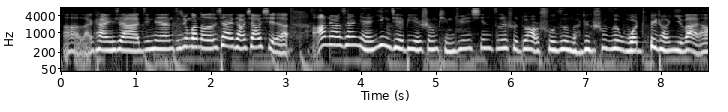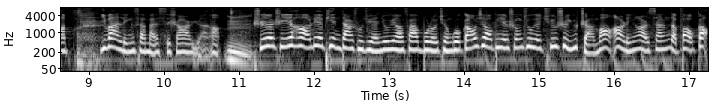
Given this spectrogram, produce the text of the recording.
啊！来看一下今天资讯罐头的下一条消息：二零二三年应届毕业生平均薪资是多少数字呢？这个数字我非常意外啊，一万零三百四十二元啊。嗯。十月十一号，猎聘大数据研究院发布了全国高校毕业生就业趋势与展望二零二三的报告。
